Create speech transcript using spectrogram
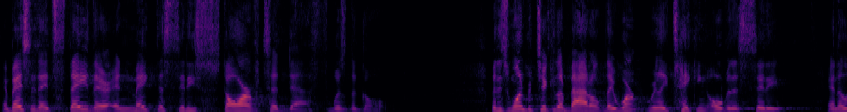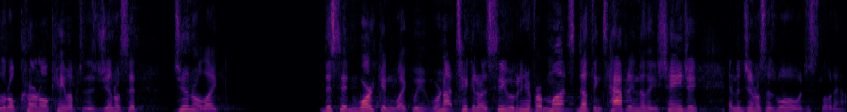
And basically, they'd stay there and make the city starve to death, was the goal. But this one particular battle, they weren't really taking over the city. And a little colonel came up to this general and said, General, like, this isn't working. Like, we, we're not taking over the city. We've been here for months. Nothing's happening. Nothing's changing. And the general says, whoa, whoa, just slow down.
